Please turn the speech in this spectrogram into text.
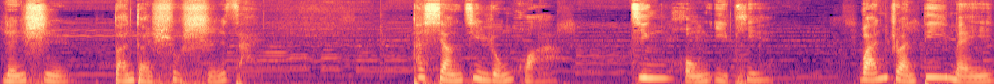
人世短短数十载，他享尽荣华，惊鸿一瞥，婉转低眉，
